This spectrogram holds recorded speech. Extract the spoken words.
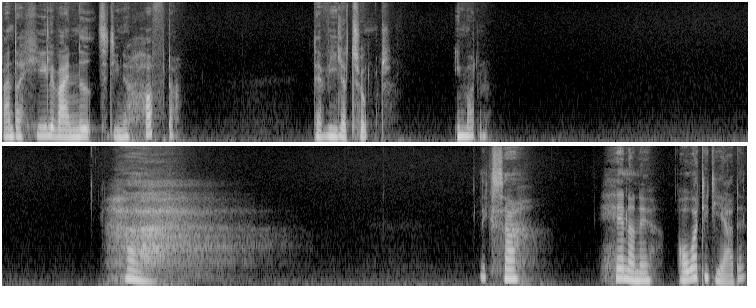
vandrer hele vejen ned til dine hofter, der hviler tungt i måtten. Læg så hænderne over dit hjerte.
